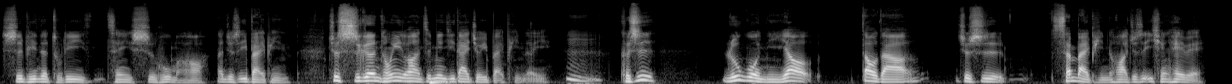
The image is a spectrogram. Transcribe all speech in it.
十平的土地乘以十户嘛，哈，那就是一百平。就十个人同意的话，这面积大概就一百平而已。嗯。可是如果你要到达就是三百平的话，就是一千黑呗，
